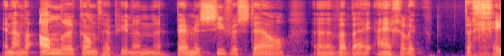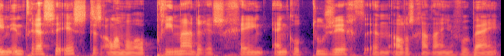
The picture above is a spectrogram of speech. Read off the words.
En aan de andere kant heb je een uh, permissieve stijl, uh, waarbij eigenlijk er geen interesse is. Het is allemaal wel prima, er is geen enkel toezicht en alles gaat aan je voorbij.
